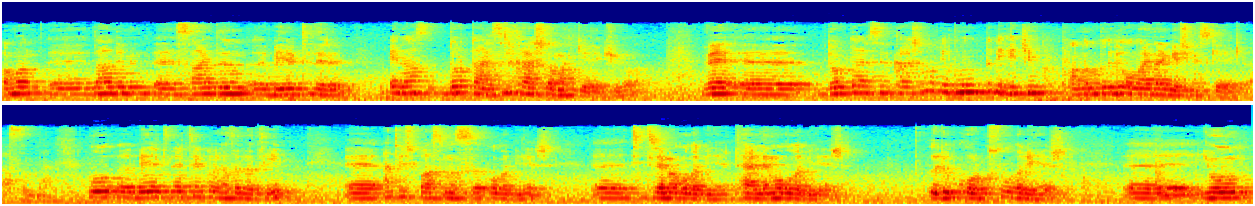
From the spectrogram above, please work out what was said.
Ama e, daha demin e, saydığım e, belirtileri en az 4 tanesini karşılamak gerekiyor. Ve e, 4 tanesini karşılamak ve bunun da bir hekim anlamında da bir onaydan geçmesi gerekir aslında. Bu e, belirtileri tekrar hatırlatayım. E, ateş basması olabilir, e, titreme olabilir, terleme olabilir, ölüm korkusu olabilir, e, yoğun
